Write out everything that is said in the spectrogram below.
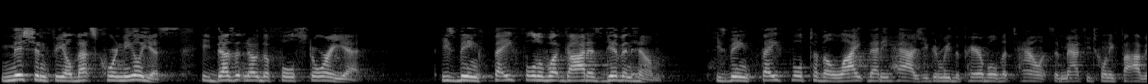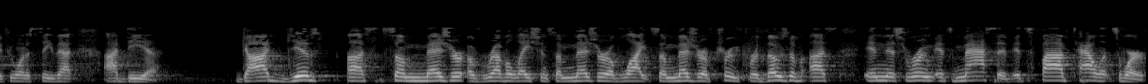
Mission field, that's Cornelius. He doesn't know the full story yet. He's being faithful to what God has given him. He's being faithful to the light that he has. You can read the parable of the talents in Matthew 25 if you want to see that idea. God gives us some measure of revelation, some measure of light, some measure of truth. For those of us in this room, it's massive. It's five talents worth.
